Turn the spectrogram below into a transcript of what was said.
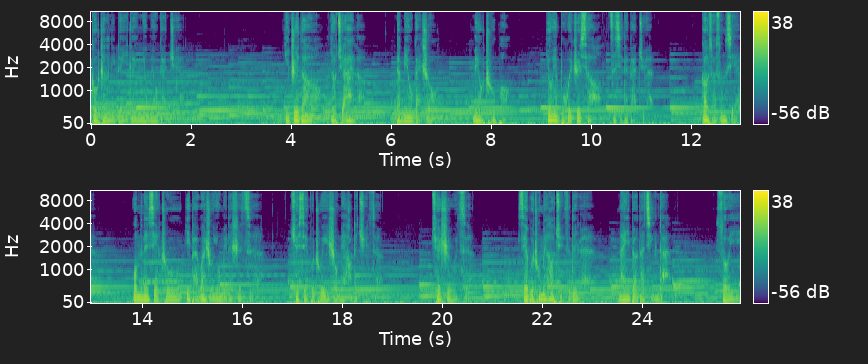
构成了你对一个人有没有感觉。你知道要去爱了，但没有感受，没有触碰，永远不会知晓自己的感觉。高晓松写：“我们能写出一百万首优美的诗词，却写不出一首美好的曲子。”确实如此，写不出美好曲子的人，难以表达情感。所以，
